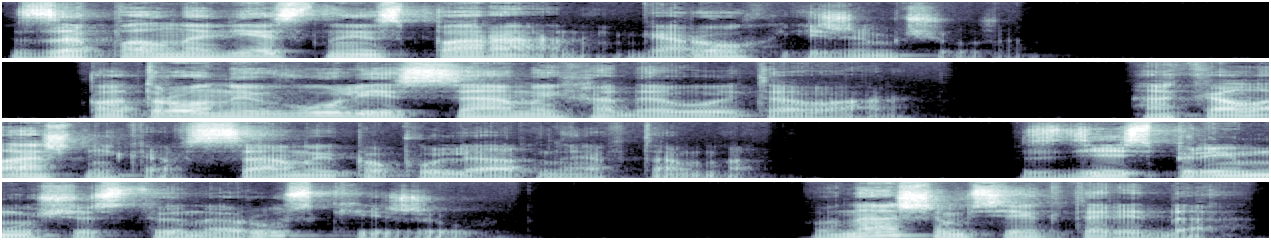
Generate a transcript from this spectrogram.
за полновесные спараны, горох и жемчужин. Патроны в самый ходовой товар, а калашников – самый популярный автомат. Здесь преимущественно русские живут? В нашем секторе – да.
